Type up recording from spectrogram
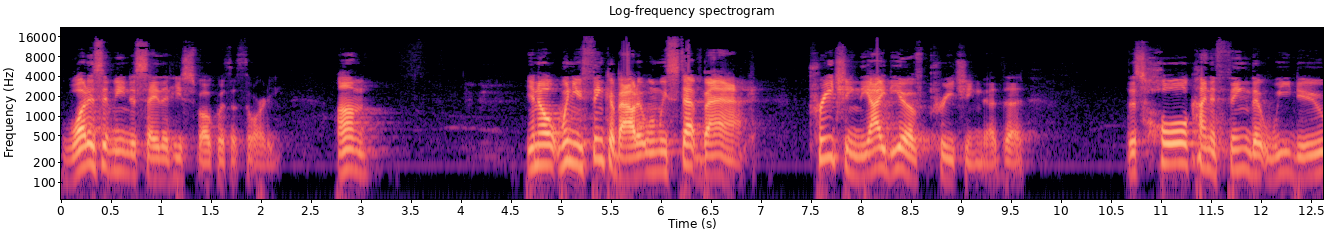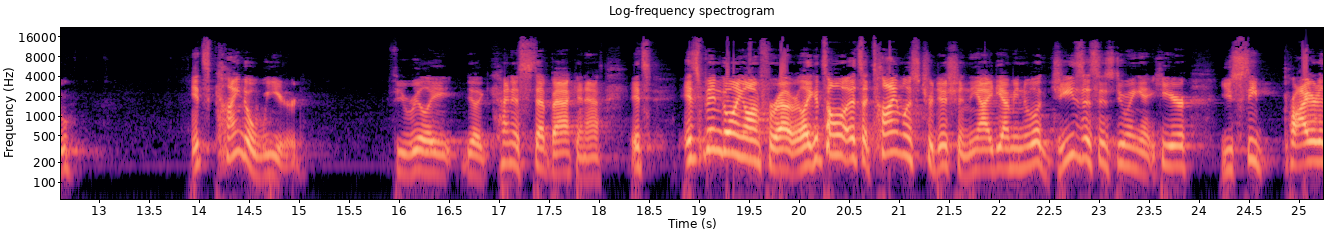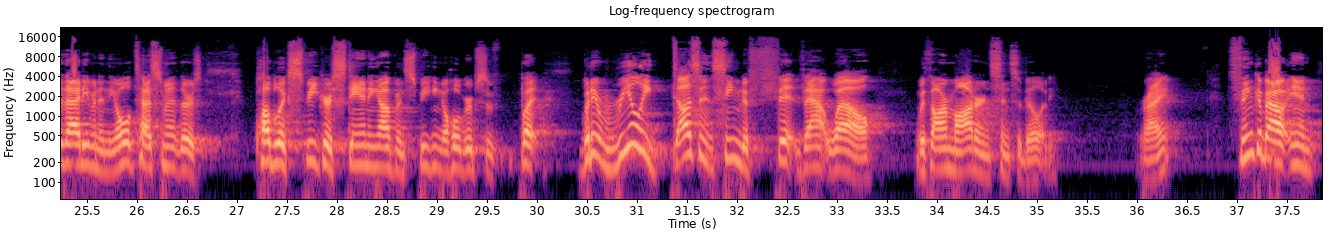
What does it mean to say that he spoke with authority? Um, you know, when you think about it, when we step back, preaching, the idea of preaching, that the, this whole kind of thing that we do, it's kind of weird. If you really you know, kind of step back and ask, it's, it's been going on forever. Like it's all, it's a timeless tradition. The idea, I mean, look, Jesus is doing it here. You see prior to that, even in the Old Testament, there's public speakers standing up and speaking to whole groups of, but, but it really doesn't seem to fit that well with our modern sensibility. Right? Think about in,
